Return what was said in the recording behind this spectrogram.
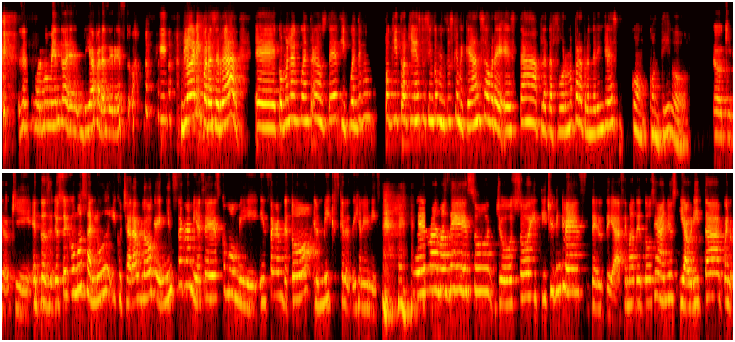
Es el mejor momento del día para hacer esto. Sí. Glory, para cerrar, eh, ¿cómo la encuentran a usted? Y cuénteme un poquito aquí en estos cinco minutos que me quedan sobre esta plataforma para aprender inglés con, contigo. Okidoki. Entonces, yo estoy como Salud y Cuchara Blog en Instagram y ese es como mi Instagram de todo, el mix que les dije al inicio. Pero además de eso, yo soy teacher de inglés desde hace más de 12 años y ahorita, bueno,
